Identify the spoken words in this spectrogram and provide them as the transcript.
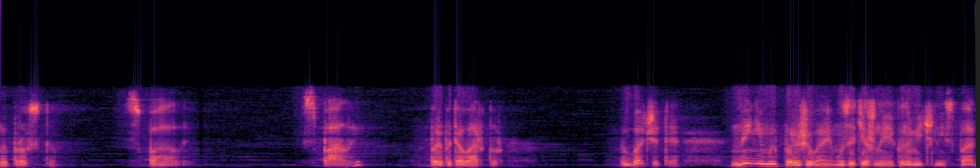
Ми просто спали. Спали? перепитав Артур. Бачите, нині ми переживаємо затяжний економічний спад,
